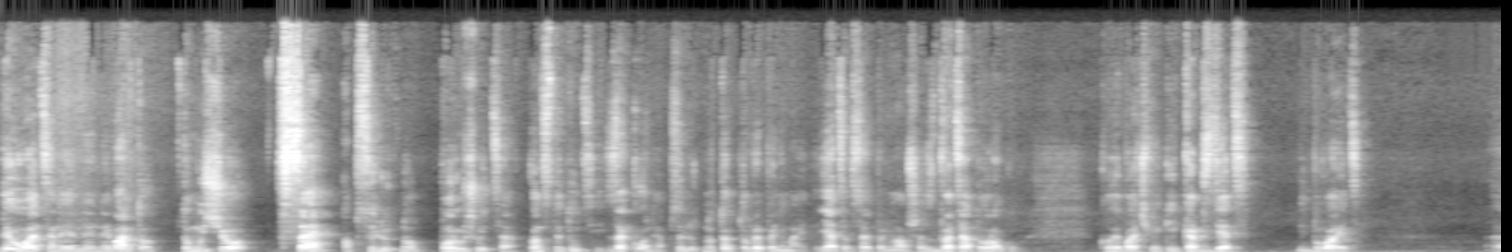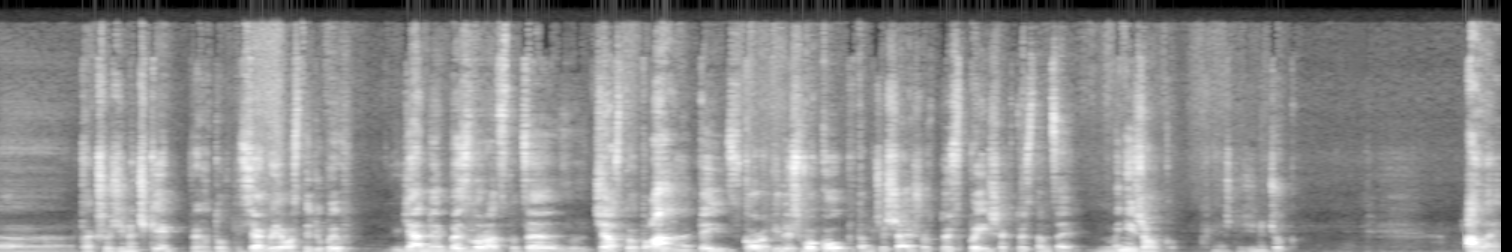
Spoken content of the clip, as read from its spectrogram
Дивуватися не, не, не варто, тому що все абсолютно порушується Конституції, закони, абсолютно. Тобто, ви розумієте. Я це все розумів ще з 20-го року, коли бачив, який капздець відбувається. Е, так що, жіночки, приготуйтесь. Як би я вас не любив, я не без злорадства. Це часто, то, а, ти скоро підеш в окоп там, чи ще щось, хтось пише, хтось там це. Мені жалко, звісно, жіночок. Але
